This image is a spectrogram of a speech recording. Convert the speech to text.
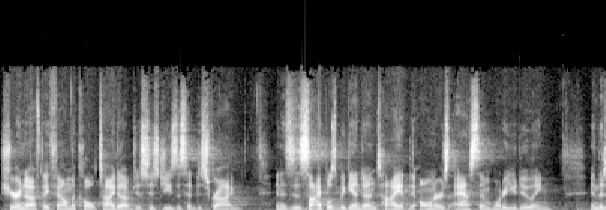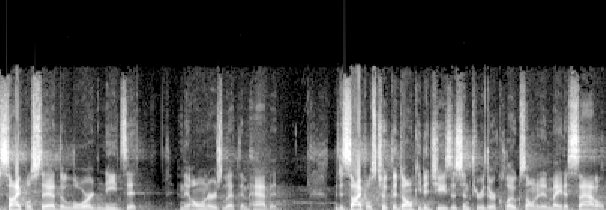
Sure enough, they found the colt tied up just as Jesus had described. And as the disciples began to untie it, the owners asked them, What are you doing? And the disciples said, The Lord needs it. And the owners let them have it. The disciples took the donkey to Jesus and threw their cloaks on it and made a saddle.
